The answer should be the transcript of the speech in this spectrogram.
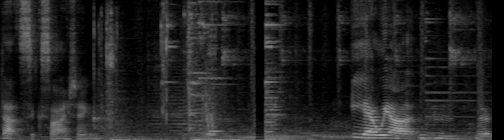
That's exciting. Yeah, we are. Mm-mm, nope.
